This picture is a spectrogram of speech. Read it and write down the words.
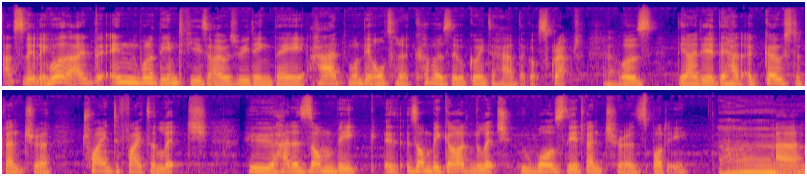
Absolutely. Well, I, in one of the interviews I was reading, they had one of the alternate covers they were going to have that got scrapped Oh. was the idea they had a ghost adventurer trying to fight a lich who had a zombie zombie the lich who was the adventurer's body. oh Uh,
